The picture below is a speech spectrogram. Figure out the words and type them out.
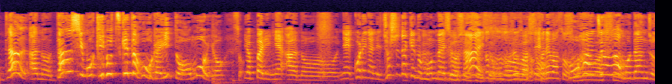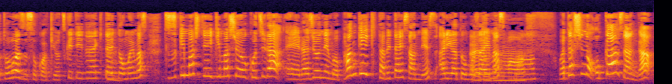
だあの男子も気をつけた方がいいとは思うよ。やっぱりねあのねこれがね女子だけの問題ではないと思うので。そうそれはそう後半上はもう男女問わずそこは気をつけていただきたいと思います、続きましていきましょう。こちら、えーラジオネームパンケーキ食べたいさんです。ありがとうございます。私のお母さんが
